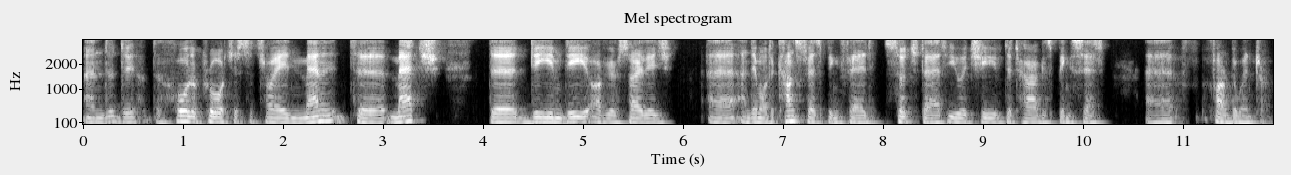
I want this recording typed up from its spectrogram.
And the, the whole approach is to try and man, to match the DMD of your silage uh, and the amount of concentrates being fed such that you achieve the targets being set uh, for the winter.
